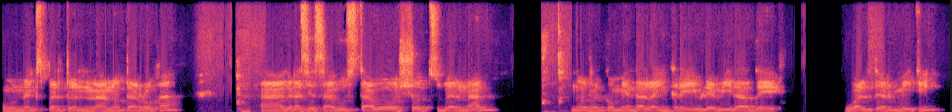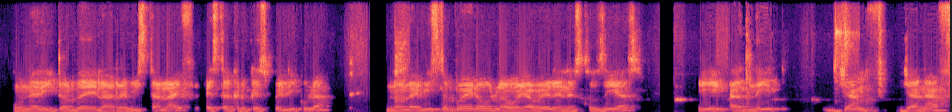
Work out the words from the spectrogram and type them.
un experto en la nota roja. Ah, gracias a Gustavo Schotz Bernal, nos recomienda la increíble vida de Walter Mitty, un editor de la revista Life. Esta creo que es película. No la he visto, pero la voy a ver en estos días. Y Adlit Janaf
